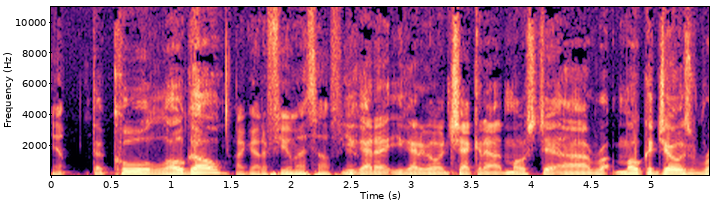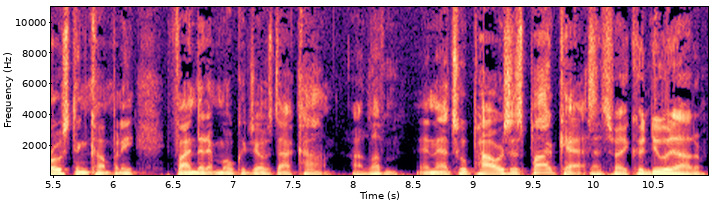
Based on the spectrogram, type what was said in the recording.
Yep. the cool logo. I got a few myself. You gotta you gotta go and check it out. Most uh, Mocha Joe's Roasting Company. Find that at mochajoes.com. I love them. And that's who powers this podcast. That's right. Couldn't do without them.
